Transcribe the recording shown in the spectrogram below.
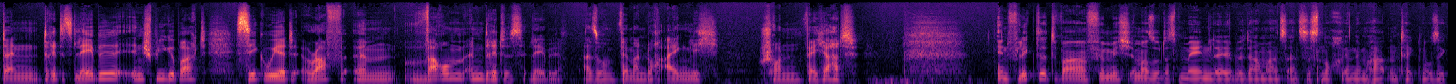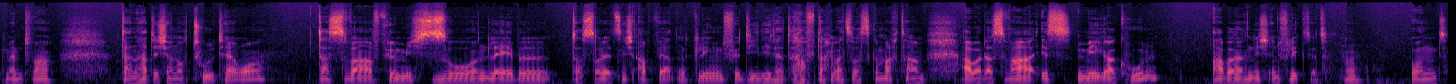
dein drittes Label ins Spiel gebracht, Sick Weird Rough. Ähm, warum ein drittes Label? Also, wenn man doch eigentlich schon welche hat. Inflicted war für mich immer so das Main-Label damals, als es noch in dem harten Techno-Segment war. Dann hatte ich ja noch Tool Terror. Das war für mich so ein Label, das soll jetzt nicht abwertend klingen für die, die da drauf damals was gemacht haben, aber das war, ist mega cool, aber nicht Inflicted. Ne? Und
